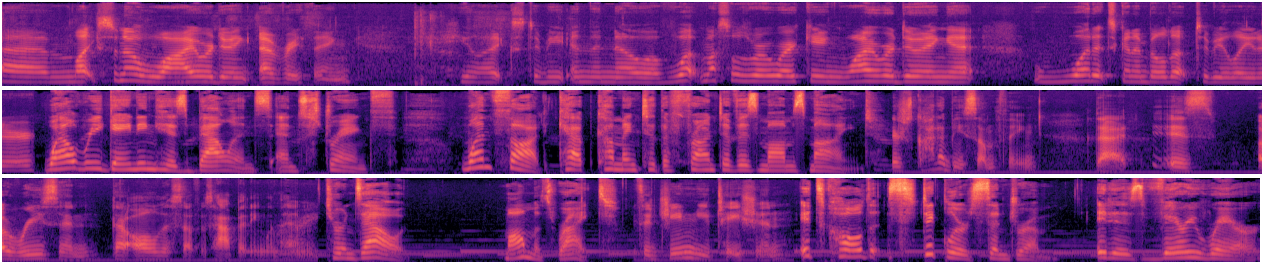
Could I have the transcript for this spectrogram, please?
um, likes to know why we're doing everything. He likes to be in the know of what muscles we're working, why we're doing it, what it's going to build up to be later. While regaining his balance and strength, one thought kept coming to the front of his mom's mind. There's got to be something that is a reason that all this stuff is happening with him. Turns out, mom was right. It's a gene mutation. It's called Stickler's syndrome. It is very rare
